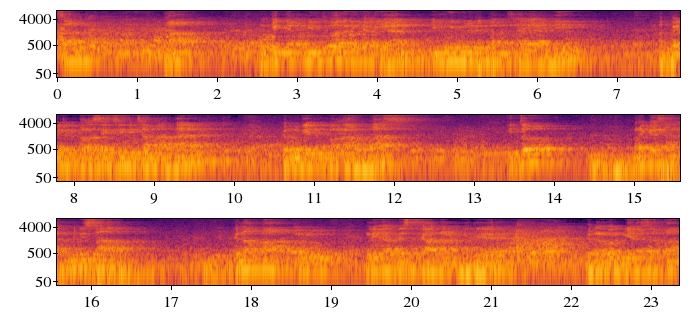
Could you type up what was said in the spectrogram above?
Sam, maaf. Mungkin yang lebih tua dari kalian ibu-ibu di depan saya ini apa itu kepala seksi kecamatan kemudian pengawas itu mereka sangat menyesal. Kenapa baru melihatnya sekarang gitu ya? Karena luar biasa pak.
